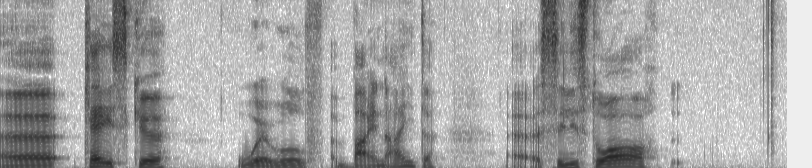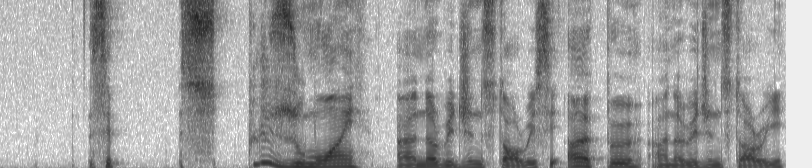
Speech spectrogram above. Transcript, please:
Euh, qu'est-ce que Werewolf by Night? Euh, C'est l'histoire c'est plus ou moins un origin story, c'est un peu un origin story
